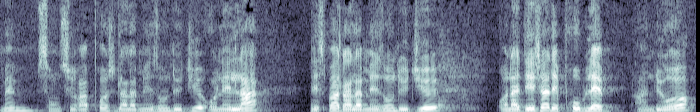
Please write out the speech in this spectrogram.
même si on se rapproche dans la maison de Dieu, on est là, n'est-ce pas, dans la maison de Dieu, on a déjà des problèmes en dehors,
